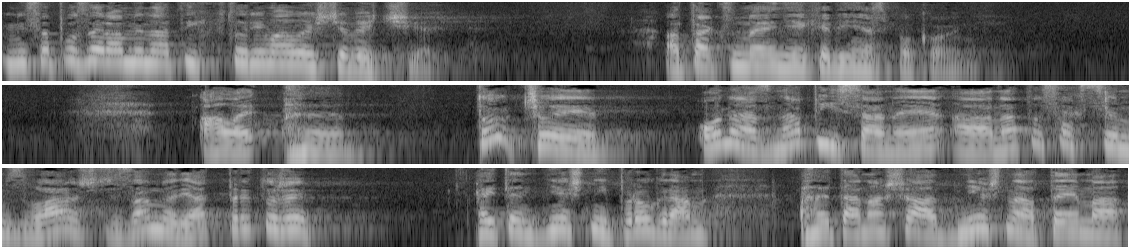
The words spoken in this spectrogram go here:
my sa pozeráme na tých, ktorí majú ešte väčšie. A tak sme niekedy nespokojní. Ale to, čo je o nás napísané a na to sa chcem zvlášť zameriať, pretože aj ten dnešný program, tá naša dnešná téma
